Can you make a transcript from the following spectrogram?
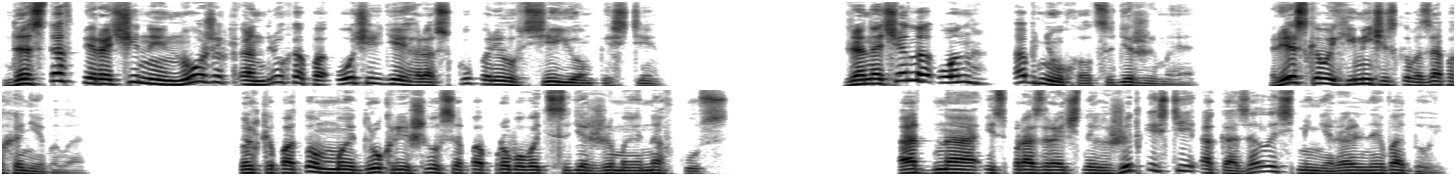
Достав перочинный ножик, Андрюха по очереди раскупорил все емкости. Для начала он обнюхал содержимое. Резкого химического запаха не было. Только потом мой друг решился попробовать содержимое на вкус. Одна из прозрачных жидкостей оказалась минеральной водой.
